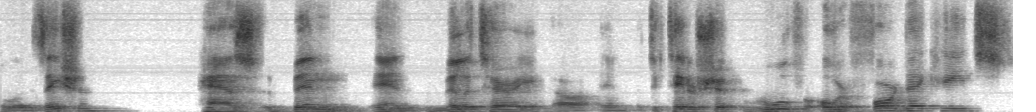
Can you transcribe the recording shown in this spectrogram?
politicization, has been in military uh, and dictatorship rule for over four decades.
